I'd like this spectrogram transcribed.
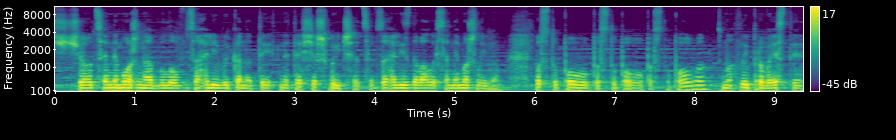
що це не можна було взагалі виконати не те, що швидше, це взагалі здавалося неможливим. Поступово, поступово, поступово змогли провести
